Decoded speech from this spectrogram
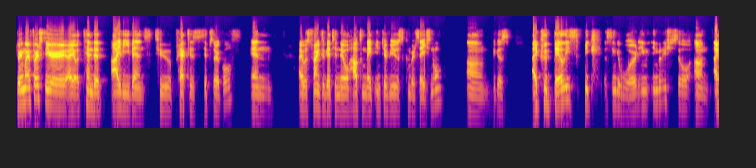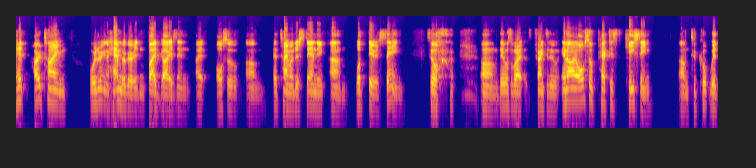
during my first year, I attended IB events to practice SIP circles, and I was trying to get to know how to make interviews conversational um, because I could barely speak a single word in English. So um, I had hard time ordering a hamburger in Five Guys, and I also um, had time understanding um, what they're saying. So um, that was what I was trying to do. And I also practiced casing um, to cope with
